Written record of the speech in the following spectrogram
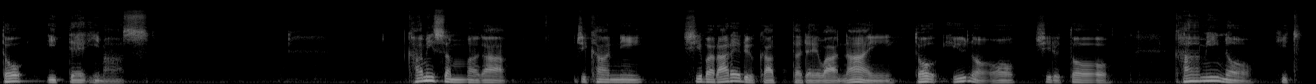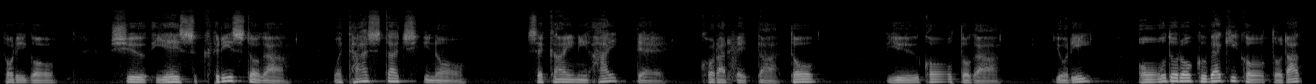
と言っています。神様が時間に縛られる方ではないというのを知ると、神の一人子、主イエス・キリストが私たちの世界に入って来られたということがより驚くべきことだっ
